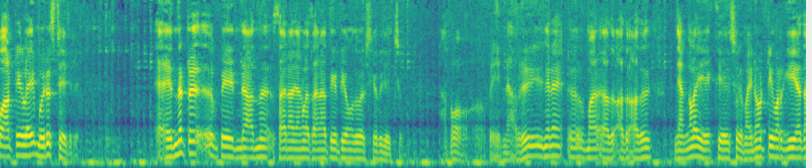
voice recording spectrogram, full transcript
പാർട്ടികളെയും ഒരു സ്റ്റേജിൽ എന്നിട്ട് പിന്നെ അന്ന് സ്ഥാനാ ഞങ്ങളെ സ്ഥാനാർത്ഥി കിട്ടിയ മുഹമ്മദ് ബഷീർ ജയിച്ചു. അപ്പോൾ പിന്നെ അവർ ഇങ്ങനെ അത് അത് അത് ഞങ്ങളെ കേസിൽ മൈനോറിറ്റി വർഗീയത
